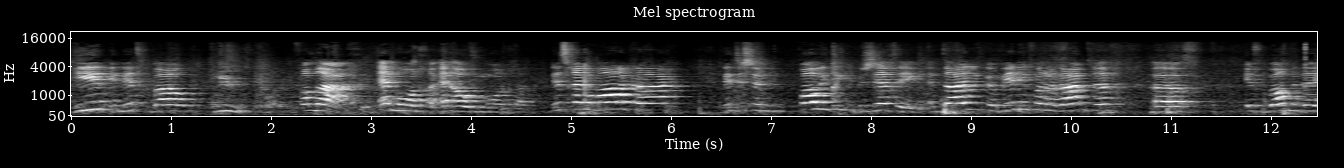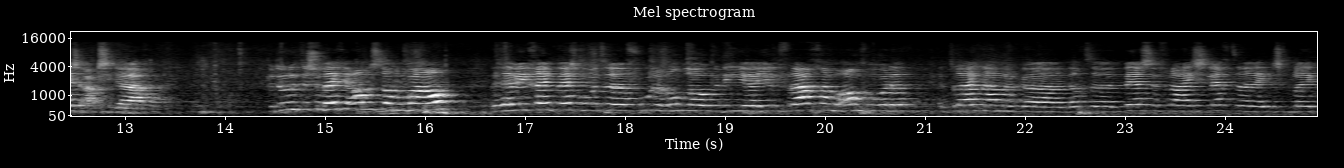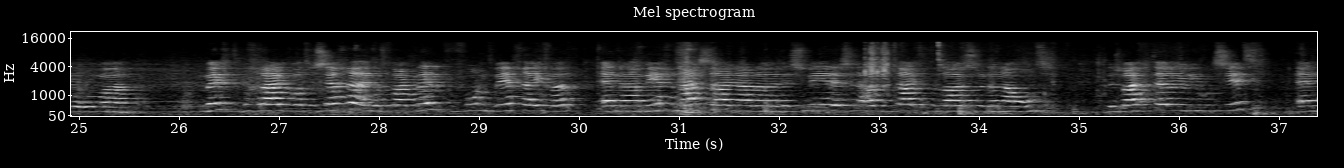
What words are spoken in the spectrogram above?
Hier in dit gebouw, nu. Vandaag en morgen en overmorgen. Dit is geen normale kraak. Dit is een politieke bezetting. Een tijdelijke winning van een ruimte uh, in verband met deze actiedagen. We doen het dus een beetje anders dan normaal. We hebben hier geen perswoordvoerder rondlopen die uh, jullie vragen gaan beantwoorden. Het blijkt namelijk dat de pers vrij slecht is gebleken om een beetje te begrijpen wat we zeggen en dat vaak. Meer genaamd zijn naar de, de smeres en de autoriteiten te luisteren dan naar ons. Dus wij vertellen jullie hoe het zit. En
